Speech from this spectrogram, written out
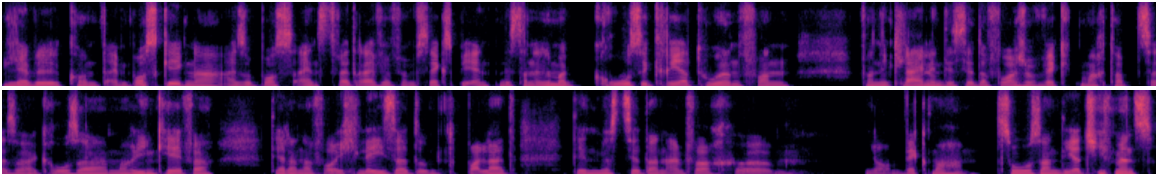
Level kommt ein Bossgegner, also Boss 1, 2, 3, 4, 5, 6 beenden. Das sind dann immer große Kreaturen von, von den kleinen, die ihr davor schon weggemacht habt. Also ein großer Marienkäfer, der dann auf euch lasert und ballert. Den müsst ihr dann einfach ähm, ja, wegmachen. So sind die Achievements.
